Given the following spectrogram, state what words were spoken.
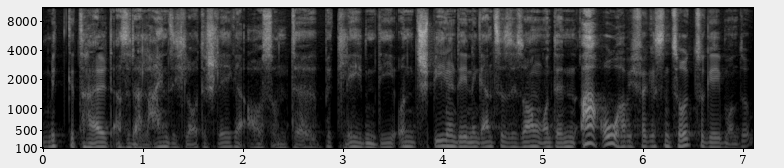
mitgeteilt. Also da leihen sich Leute Schläge aus und äh, bekleben die und spielen den eine ganze Saison und dann, ah, oh, habe ich vergessen zurückzugeben und so.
